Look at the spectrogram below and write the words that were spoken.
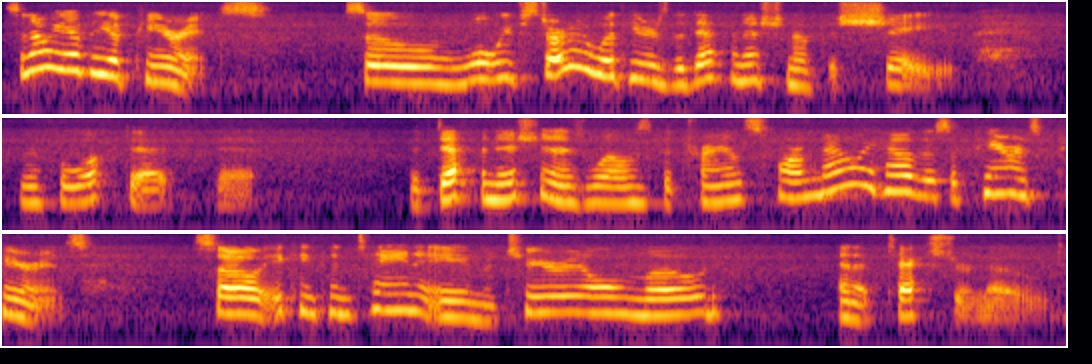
So now we have the appearance. So what we've started with here is the definition of the shape. We've looked at the, the definition as well as the transform. Now we have this appearance appearance. So it can contain a material node and a texture node.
